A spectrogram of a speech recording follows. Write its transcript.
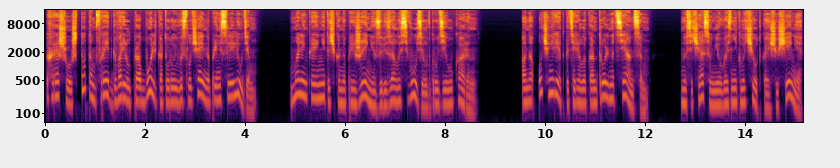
Хорошо, что там Фрейд говорил про боль, которую вы случайно принесли людям? Маленькая ниточка напряжения завязалась в узел в груди у Карен. Она очень редко теряла контроль над сеансом, но сейчас у нее возникло четкое ощущение,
